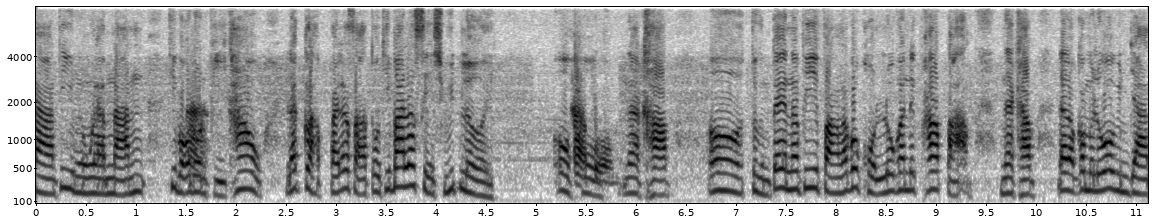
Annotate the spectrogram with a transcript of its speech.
งานที่อยู่ในโรงแรมนั้น ที่บอกว่าโดนผีเข้า และกลับไปรักษาตัวที่บ้านแล้วเสียชีวิตเลย โอ้ครัโหบผม นะครับเออตื่นเต้นนะพี่ฟังแล้วก็ขนลุกให้นึกภาพตามนะครับแล้วเราก็ไม่รู้ว่าวิญญาณ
